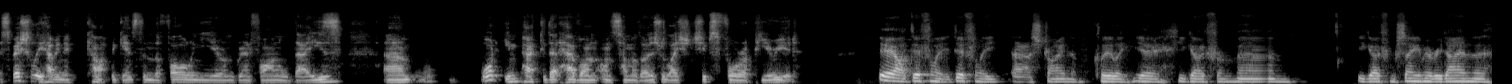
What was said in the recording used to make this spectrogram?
especially having to come up against them the following year on grand final days, um, what impact did that have on on some of those relationships for a period? Yeah, definitely, definitely uh, strain them. Clearly, yeah, you go from um, you go from seeing them every day in the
